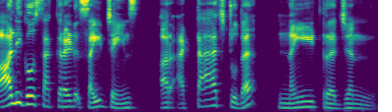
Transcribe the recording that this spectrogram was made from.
oligosaccharide side chains are attached to the nitrogen.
